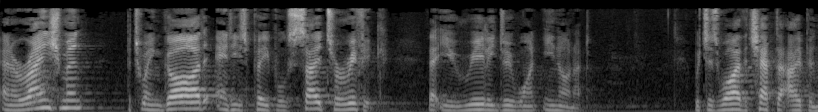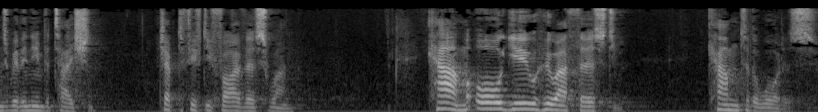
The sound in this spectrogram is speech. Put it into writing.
An arrangement between God and his people so terrific that you really do want in on it. Which is why the chapter opens with an invitation. Chapter 55, verse 1. Come, all you who are thirsty, come to the waters.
